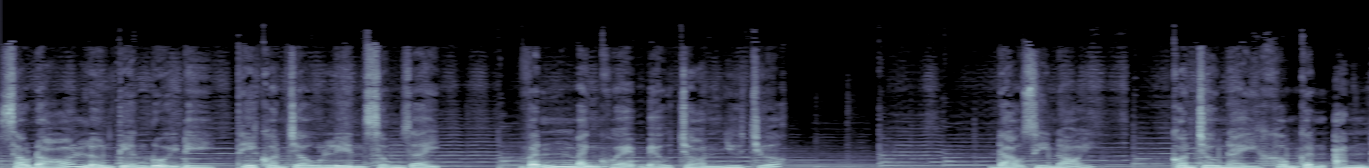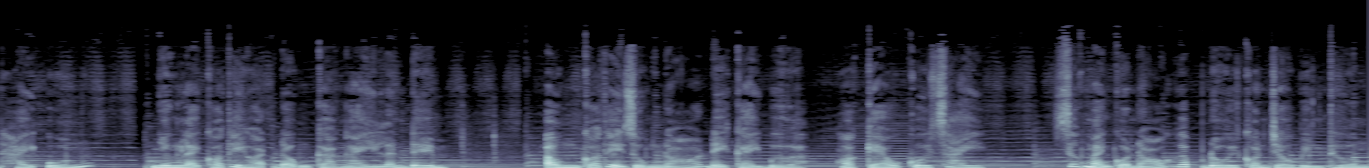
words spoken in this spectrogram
Sau đó lớn tiếng đuổi đi thì con trâu liền sống dậy, vẫn mảnh khỏe béo tròn như trước. Đạo sĩ nói, con trâu này không cần ăn hay uống, nhưng lại có thể hoạt động cả ngày lẫn đêm. Ông có thể dùng nó để cày bừa hoặc kéo cối xay. Sức mạnh của nó gấp đôi con trâu bình thường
